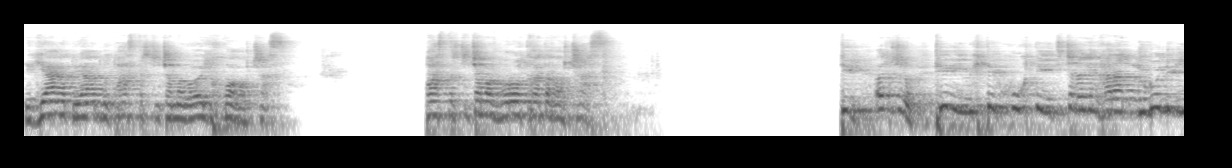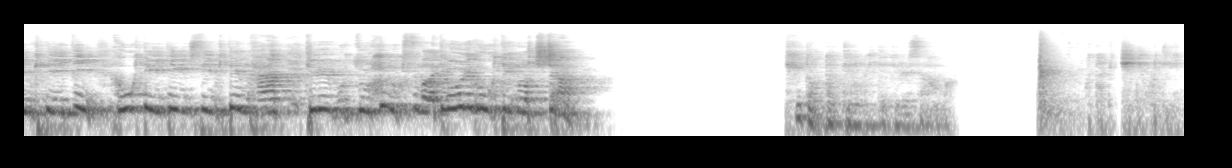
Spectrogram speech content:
Яг яагаад яагаад пастор чи чамайг ойлгохгүй байгаа учраас Пастор чи чамаар буруутгаад байгаа учраас тэр ойлгож байна уу? Тэр эмэгтэй хүүхдээ идж байгааг нь хараад нөгөө нэг эмэгтэй идий хүүхдээ идий гэжсэн эмэгтэй нь хараад тэрээр бүр зүрхэн өгсөн байгаа. Тэр өөрийнхөө хүүхдийг нуучж байгаа. Тэгэхэд одоо тэр эмэгтэй тэрээс аав. Одоо би чиний хүүхдийг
